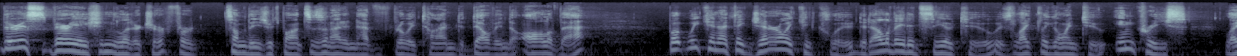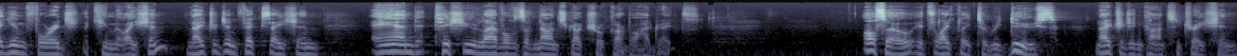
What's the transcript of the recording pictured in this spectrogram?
there is variation in literature for some of these responses, and I didn't have really time to delve into all of that. But we can, I think, generally conclude that elevated CO2 is likely going to increase legume forage accumulation, nitrogen fixation, and tissue levels of non-structural carbohydrates. Also, it's likely to reduce nitrogen concentration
